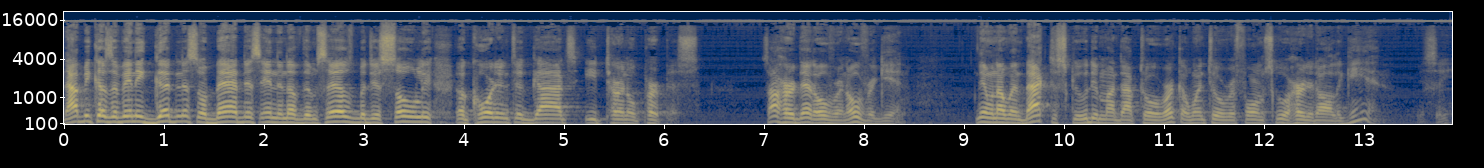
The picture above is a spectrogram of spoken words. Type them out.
Not because of any goodness or badness in and of themselves, but just solely according to God's eternal purpose. So I heard that over and over again. Then when I went back to school, did my doctoral work, I went to a reform school, heard it all again, you see,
